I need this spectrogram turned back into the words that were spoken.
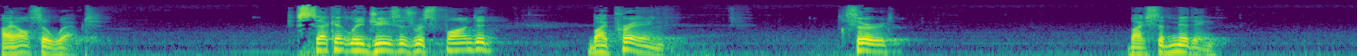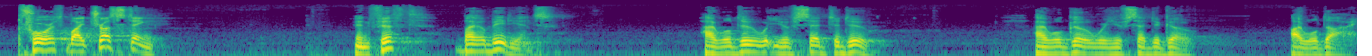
I also wept. Secondly, Jesus responded by praying. Third, by submitting. Fourth, by trusting. And fifth, by obedience. I will do what you've said to do. I will go where you've said to go. I will die.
